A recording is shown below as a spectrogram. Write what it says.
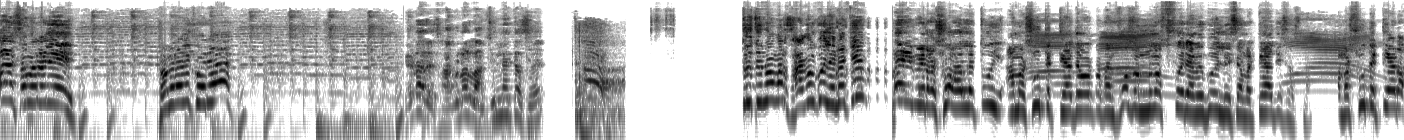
এই সমরালি সমরালি কই রে? এটা রে ছাগলের লাঞ্চিন লাইতাছে তুই তুই আমার ছাগল কইলি নাকি? এই বেটা সোহালে তুই আমার সুদে টিয়া দেওয়ার কথা আমি পছন্দ মাস করে আমি কই লইছি আমার টিয়া দিছস না। আমার সুদে টিয়াটা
